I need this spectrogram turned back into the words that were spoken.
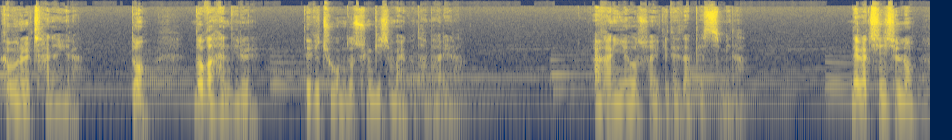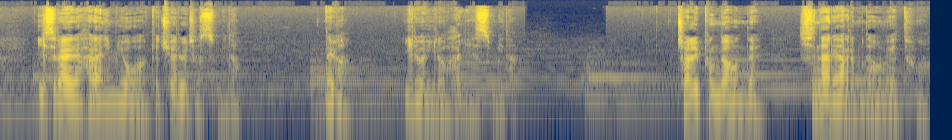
그분을 찬양해라. 또 너가 한 일을 내게 조금도 숨기지 말고 다 말해라. 아간이 여호수아에게 대답했습니다. 내가 진실로 이스라엘의 하나님 여호와께 죄를 졌습니다. 내가 이러이러하게 했습니다. 전리품 가운데 신알의 아름다운 외투와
